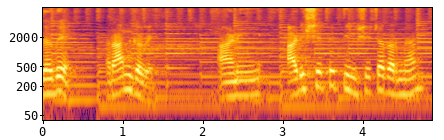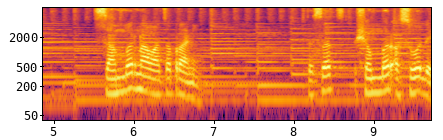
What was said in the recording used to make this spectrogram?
गवे रानगवे आणि अडीचशे ते तीनशेच्या दरम्यान सांबर नावाचा प्राणी तसंच शंभर अस्वले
